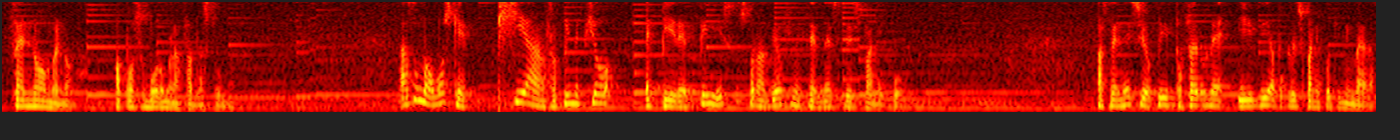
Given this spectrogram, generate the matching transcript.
φαινόμενο από όσο μπορούμε να φανταστούμε. Ας δούμε όμως και ποιοι άνθρωποι είναι πιο επιρρεπείς στο να βιώσουν νυχτερινές κρίσεις πανικού. Ασθενείς οι οποίοι υποφέρουν ήδη από κρίση πανικού την ημέρα.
